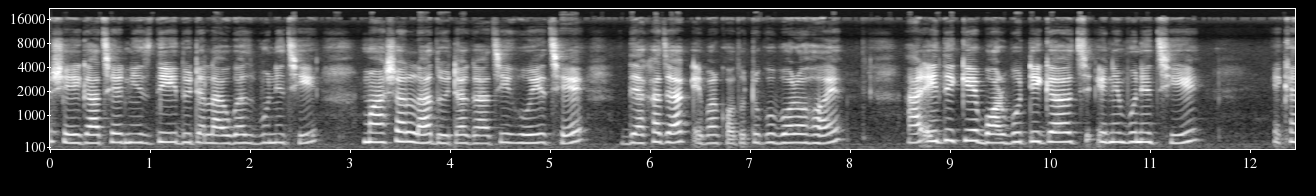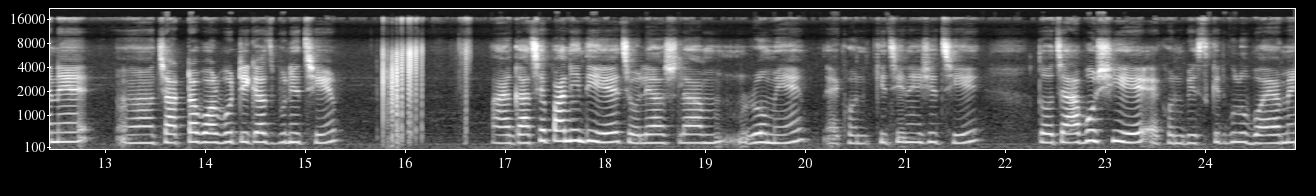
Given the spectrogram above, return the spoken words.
সেই গাছের নিচ দিয়ে দুইটা লাউ গাছ বুনেছি। মাশাল্লাহ দুইটা গাছই হয়েছে। দেখা যাক এবার কতটুকু বড় হয়। আর এইদিকে বরবটি গাছ এনে বুনেছি। এখানে চারটা বরবটি গাছ বুনেছি। আর গাছে পানি দিয়ে চলে আসলাম রুমে। এখন কিচেনে এসেছি। তো চা বসিয়ে এখন বিস্কিটগুলো বয়ামে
